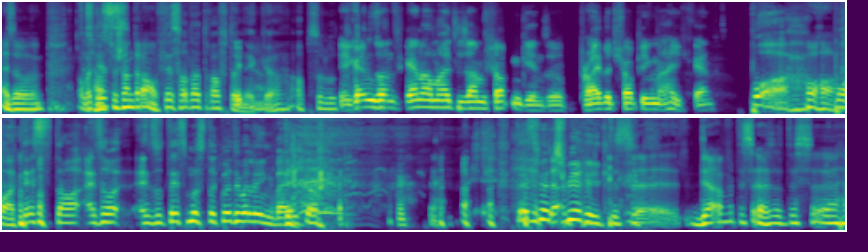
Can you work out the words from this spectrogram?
Also pff, das Aber hast du schon drauf. Das hat er drauf, der Ja. Nick, ja, absolut. Wir können sonst gerne auch mal zusammen shoppen gehen. So Private Shopping mache ich gern. Boah, Oh. boah, das da, also, also das musst du gut überlegen, weil da, das wird schwierig. Das, äh, ja, aber das, also das äh,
